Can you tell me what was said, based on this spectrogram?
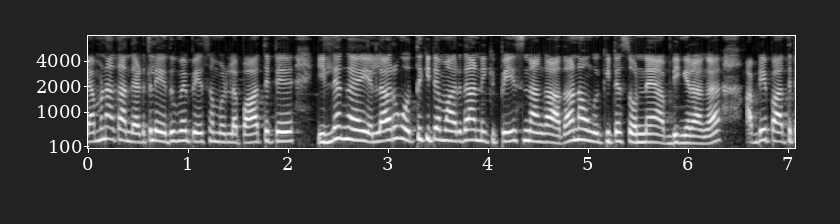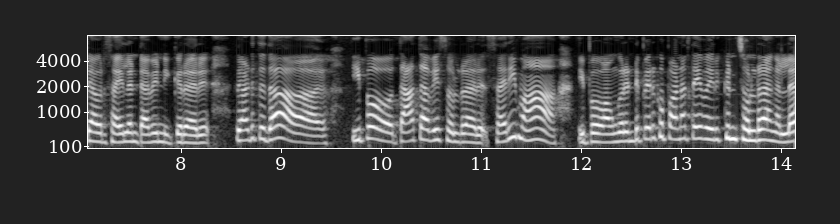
யமுனாக்கு அந்த இடத்துல எதுவுமே பேச முடியல. பார்த்துட்டு இல்லைங்க எல்லாரும் ஒத்துக்கிட்ட மாதிரி தான் அன்றைக்கி பேசினாங்க. அதான் நான் உங்ககிட்ட சொன்னேன் அப்படிங்கிறாங்க. அப்படியே பார்த்துட்டு அவர் சைலண்ட்டாகவே நிற்கிறாரு அடுத்ததா இப்போ தாத்தாவே சொல்கிறாரு சரிம்மா இப்போ அவங்க ரெண்டு பேருக்கும் பண தேவை இருக்குன்னு சொல்கிறாங்கல்ல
